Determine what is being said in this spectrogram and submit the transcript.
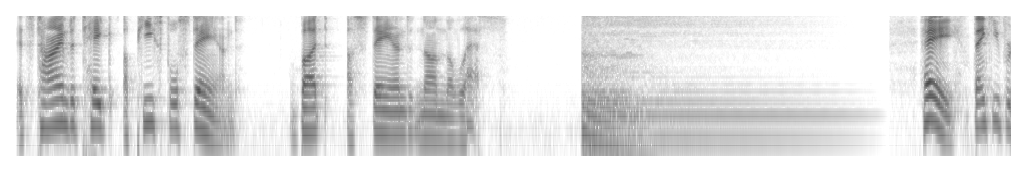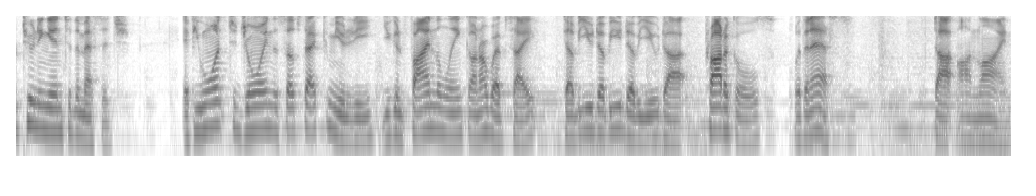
it's time to take a peaceful stand, but a stand nonetheless. Hey, thank you for tuning in to the message. If you want to join the Substack community, you can find the link on our website, www.prodigals dot online.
